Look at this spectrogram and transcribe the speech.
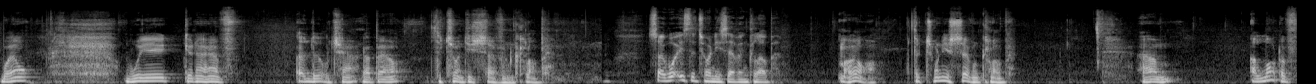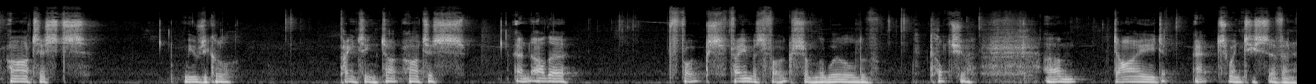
Well, we're going to have a little chat about the 27 Club. So, what is the 27 Club? Well, the 27 Club. Um, a lot of artists, musical, painting t- artists, and other folks, famous folks from the world of culture, um, died at 27.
